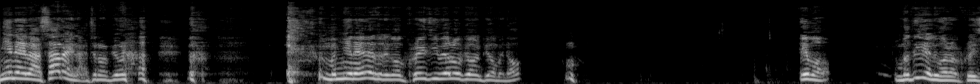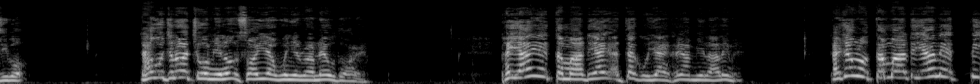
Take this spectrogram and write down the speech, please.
မြင်နိုင်လားစားနိုင်လားကျွန်တော်ပြောတာမမြင်နိုင်တဲ့ဆိုတော့ crazy ပဲလို့ပြောရင်ပြောမယ်နော်အေးပေါ့မသိရလို့ကတော့ crazy ပေါ့ဒါကိုကျွန်တော်ကြုံမြင်လို့စော်ကြီးကဝိညာဉ် ram နဲ့ကိုသွားတယ်ဖခင်ရဲ့တမန်တရားရဲ့အသက်ကိုရရင်ခင်ဗျာမြင်လာလိမ့်မယ် ဒါကြောင့်လို့တမန်တရားနဲ့သိ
